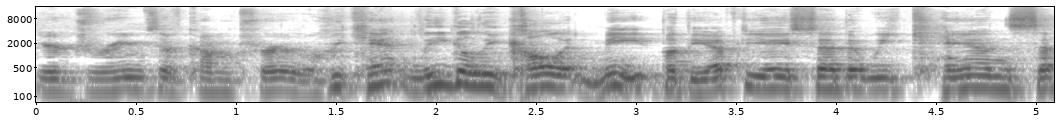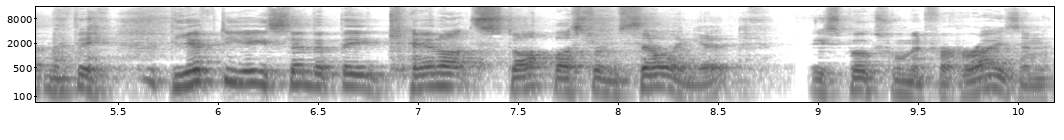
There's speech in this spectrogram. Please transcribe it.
Your dreams have come true. We can't legally call it meat, but the FDA said that we can. That they, the FDA said that they cannot stop us from selling it. A spokeswoman for Horizon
